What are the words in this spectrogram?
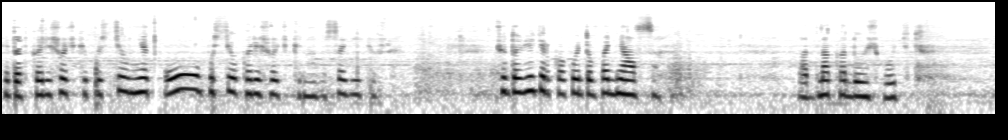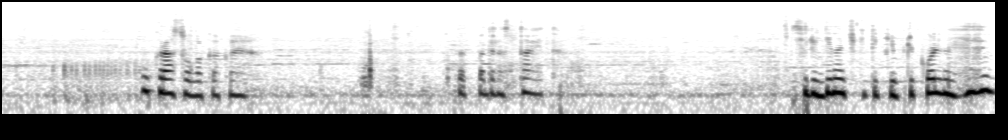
Этот корешочки пустил? Нет. О, пустил корешочки. Надо садить уже. Что-то ветер какой-то поднялся. Однако дождь будет. Ну, красула какая. как подрастает. Серединочки такие прикольные.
